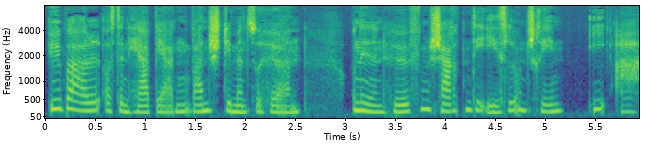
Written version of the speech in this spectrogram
Überall aus den Herbergen waren Stimmen zu hören, und in den Höfen scharrten die Esel und schrien Ia.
